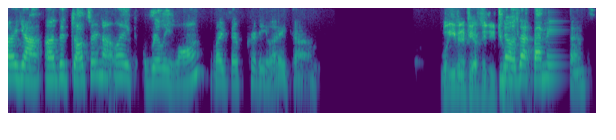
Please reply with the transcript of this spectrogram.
uh yeah uh the jobs are not like really long like they're pretty like um well even if you have to do two no that that makes sense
